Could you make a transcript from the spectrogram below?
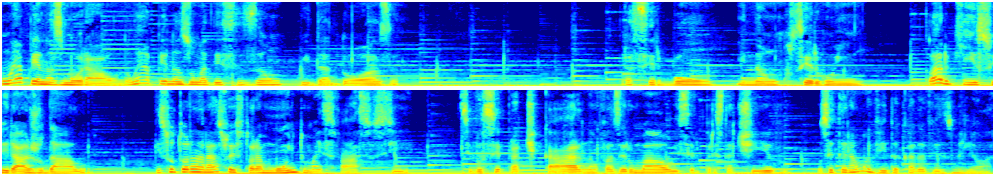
Não é apenas moral, não é apenas uma decisão cuidadosa para ser bom e não ser ruim. Claro que isso irá ajudá-lo. Isso tornará sua história muito mais fácil se, se você praticar, não fazer o mal e ser prestativo. Você terá uma vida cada vez melhor.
